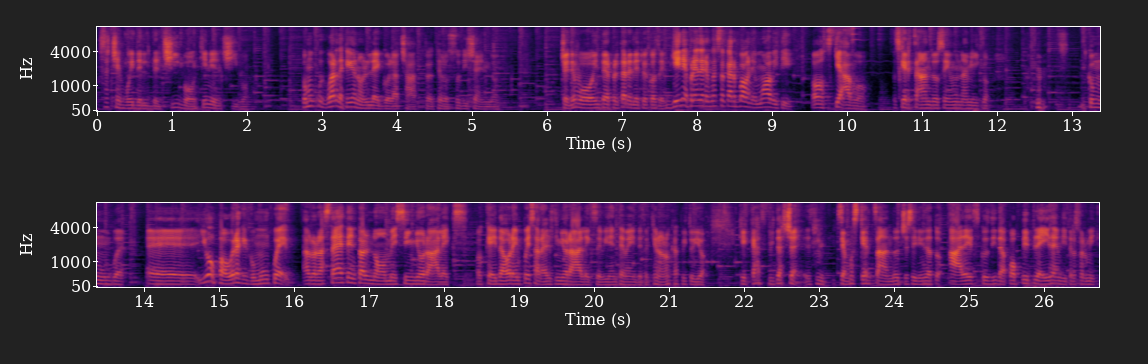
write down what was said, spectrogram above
Cosa c'è voi del, del cibo? Tieni il cibo. Comunque guarda che io non leggo la chat, te lo sto dicendo. Cioè devo interpretare le tue cose. Vieni a prendere questo carbone, muoviti. Oh, schiavo. Scherzando, sei un amico. comunque, eh, io ho paura che comunque... Allora, stai attento al nome, signor Alex. Ok, da ora in poi sarà il signor Alex, evidentemente, perché non ho capito io che caspita c'è. Stiamo scherzando, cioè sei diventato Alex, così da Poppy Playtime ti trasformi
